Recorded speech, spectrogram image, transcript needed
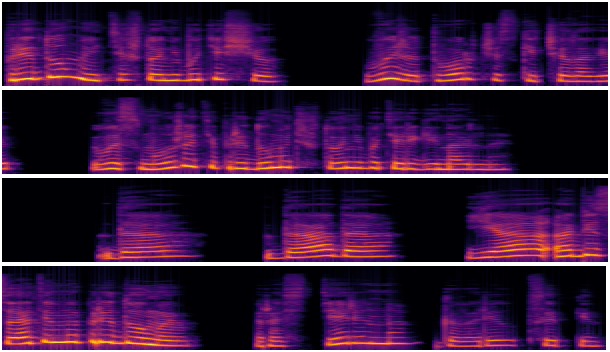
придумайте что-нибудь еще. Вы же творческий человек, вы сможете придумать что-нибудь оригинальное. Да, да, да, я обязательно придумаю, растерянно говорил Цыпкин.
